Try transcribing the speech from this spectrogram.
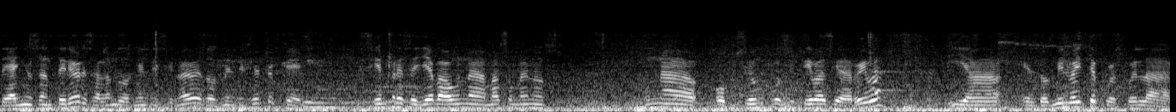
de años anteriores, hablando 2019, 2018, que siempre se lleva una más o menos una opción positiva hacia arriba y el 2020 pues fue la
